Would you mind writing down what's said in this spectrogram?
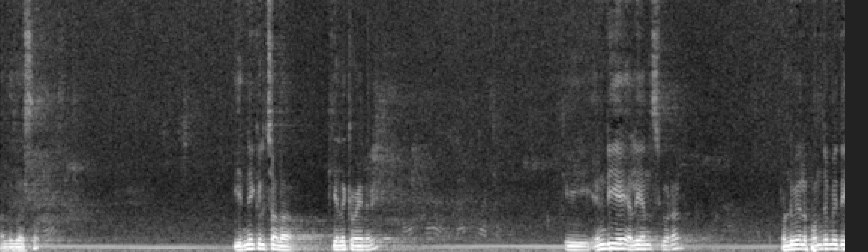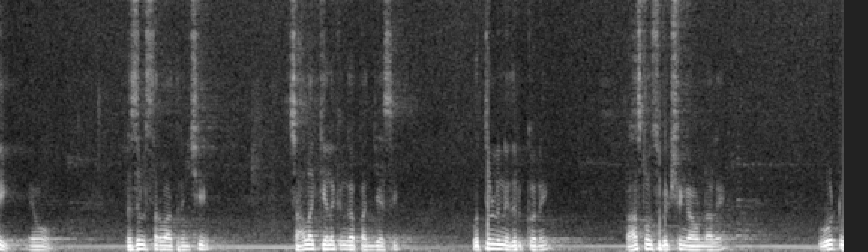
అందజేస్తాం. ఎన్నికలు చాలా కీలకమైనవి. ఈ ఎన్డీఏ అలయన్స్ కూడా రెండు వేల పంతొమ్మిది మేము రిజల్ట్స్ తర్వాత నుంచి చాలా కీలకంగా పనిచేసి ఒత్తిళ్ళని ఎదుర్కొని రాష్ట్రం సుభిక్షంగా ఉండాలి ఓటు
